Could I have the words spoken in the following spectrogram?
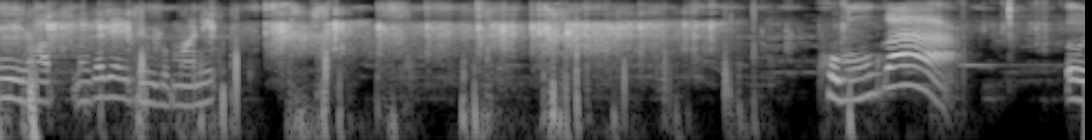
นี่นะครับ มันก็จะเป็นประมาณนี้ ผมก็ เออ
